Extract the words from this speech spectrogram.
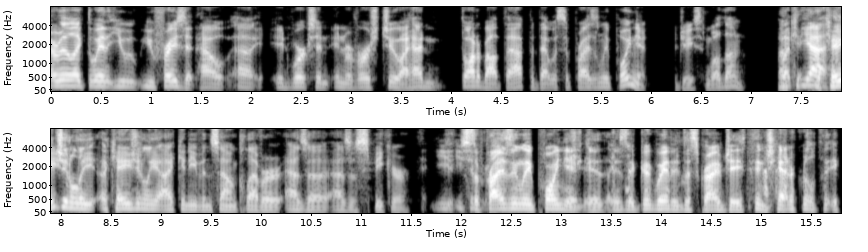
really like the way that you you phrased it. How uh, it works in, in reverse too. I hadn't thought about that, but that was surprisingly poignant. Jason, well done. But yeah, occasionally, occasionally I can even sound clever as a as a speaker. You, you Surprisingly poignant is, is a good way to describe Jason generally.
